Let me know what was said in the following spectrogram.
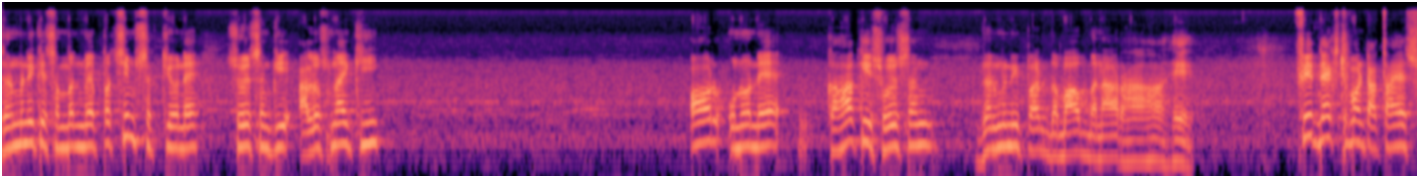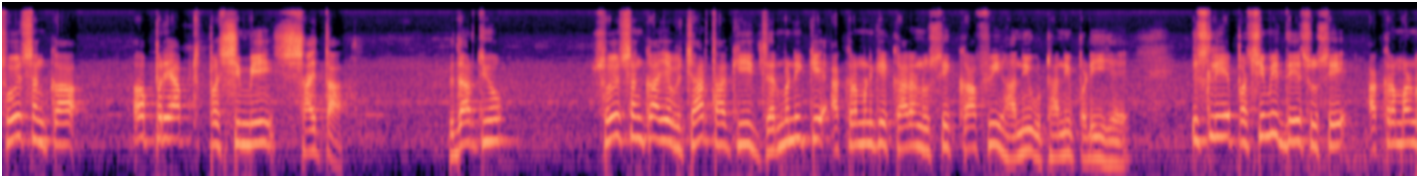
जर्मनी के संबंध में पश्चिम शक्तियों ने सोवियत संघ की आलोचनाएँ की और उन्होंने कहा कि सोवियत संघ जर्मनी पर दबाव बना रहा है। फिर नेक्स्ट पॉइंट आता है सोवियत संघ का अपर्याप्त पश्चिमी सहायता। विद्यार्थियों सोवियत संघ का यह विचार था कि जर्मनी के आक्रमण के कारण उसे काफ़ी हानि उठानी पड़ी है। इसलिए पश्चिमी देश उसे आक्रमण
